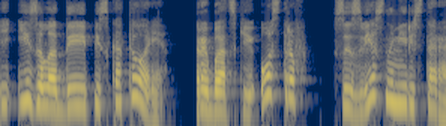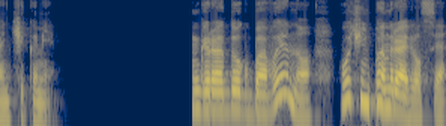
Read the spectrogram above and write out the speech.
и Изола де Пискатори, рыбацкий остров с известными ресторанчиками. Городок Бавено очень понравился.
